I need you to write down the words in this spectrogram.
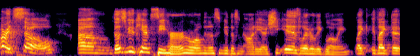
All right. So um, those of you who can't see her who are only listening to this in audio, she is literally glowing. Like like the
